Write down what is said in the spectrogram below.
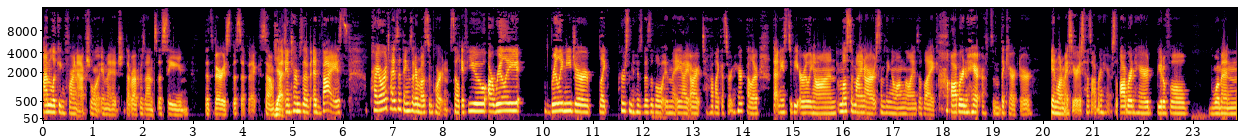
I'm looking for an actual image that represents a scene that's very specific. So, Yes. in terms of advice, prioritize the things that are most important. So, if you are really, really need your like person who's visible in the AI art to have like a certain hair color, that needs to be early on. Most of mine are something along the lines of like auburn hair. The character in one of my series has auburn hair. So, auburn haired, beautiful woman.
